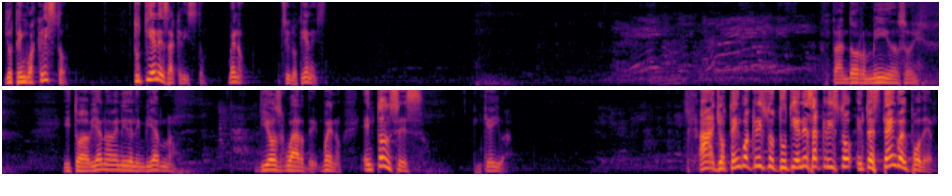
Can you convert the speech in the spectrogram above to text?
Yo tengo a Cristo. Tú tienes a Cristo. Bueno, si lo tienes. Están dormidos hoy. Y todavía no ha venido el invierno. Dios guarde. Bueno, entonces, ¿en qué iba? Ah, yo tengo a Cristo, tú tienes a Cristo, entonces tengo el poder.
